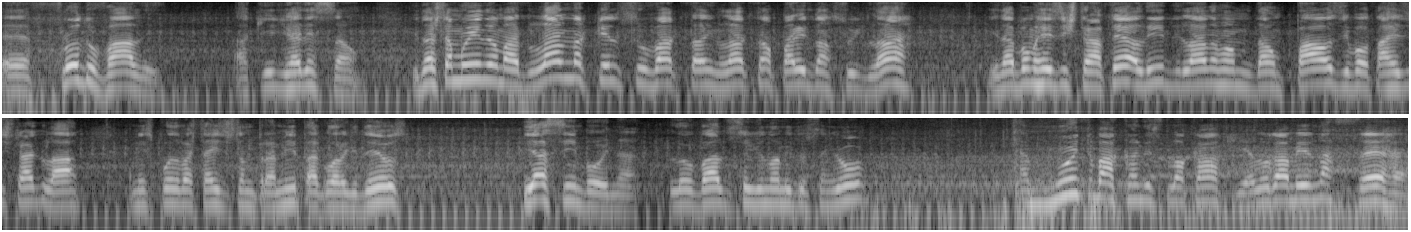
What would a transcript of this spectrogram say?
é, Flor do Vale, aqui de Redenção. E nós estamos indo, amado, lá naquele sovaco que está indo lá, que tem uma parede do açude lá, e nós vamos registrar até ali, de lá nós vamos dar um pause e voltar a registrar de lá. A minha esposa vai estar registrando para mim, para a glória de Deus. E assim, boina, louvado seja o nome do Senhor. É muito bacana esse local aqui, é lugar mesmo na serra.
